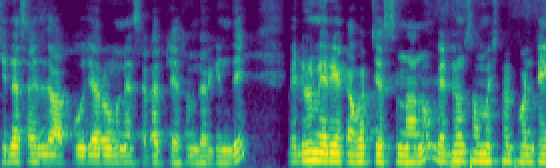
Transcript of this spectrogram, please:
చిన్న సైజుగా పూజా పూజ రూమ్ అనేది సెటప్ చేయడం జరిగింది. బెడ్రూమ్ ఏరియా కవర్ చేస్తున్నాను. బెడ్రూమ్ సంబంధించినటువంటి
